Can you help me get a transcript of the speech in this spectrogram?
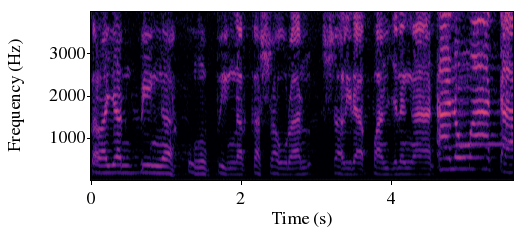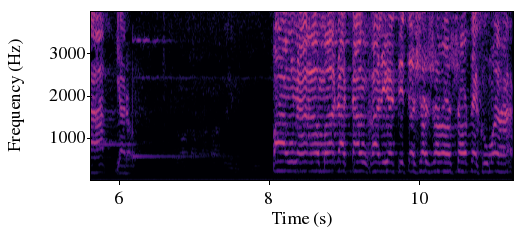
kalayan bingah penguping na kasauran salira panjenengan anu mata ya pangna ama datang kalian tidak sosorosote kumaha.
